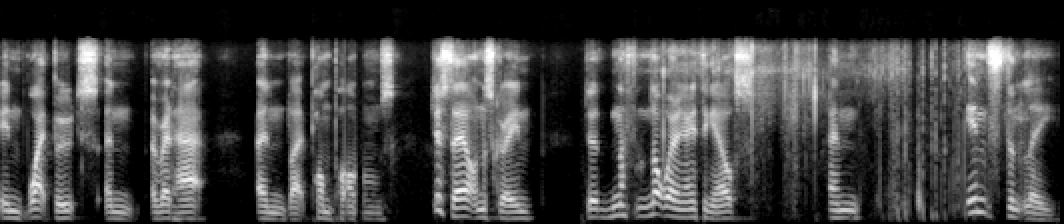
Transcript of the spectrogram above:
in white boots and a red hat and like pom poms just there on the screen nothing not wearing anything else. And instantly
